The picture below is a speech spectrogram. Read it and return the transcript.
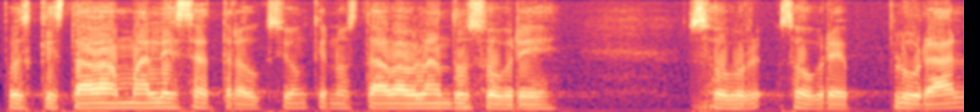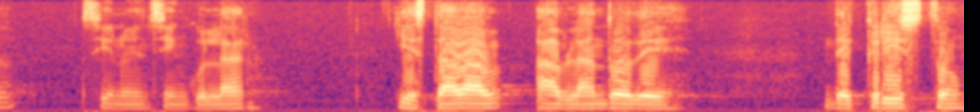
pues que estaba mal esa traducción, que no estaba hablando sobre, sobre, plural, sino en singular. Y estaba hablando de, de Cristo.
